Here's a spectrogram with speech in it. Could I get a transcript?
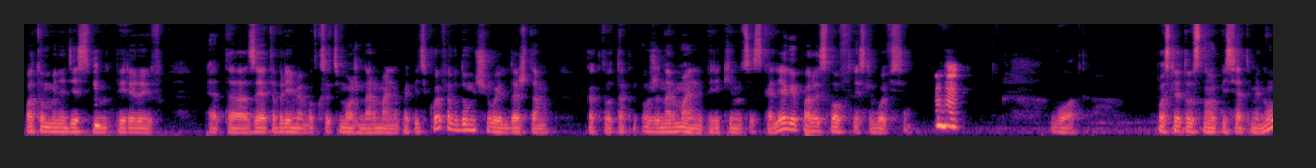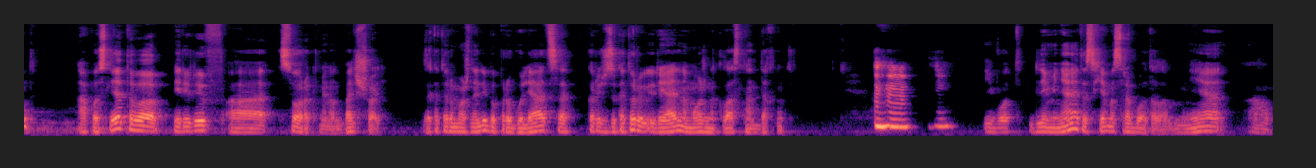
потом у меня 10 минут перерыв. Это за это время, вот, кстати, можно нормально попить кофе вдумчиво или даже там как-то вот так уже нормально перекинуться с коллегой парой слов, если в офисе. Uh-huh. Вот. После этого снова 50 минут, а после этого перерыв а, 40 минут, большой, за который можно либо прогуляться, короче, за который реально можно классно отдохнуть. Uh-huh. И вот для меня эта схема сработала. Мне а,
